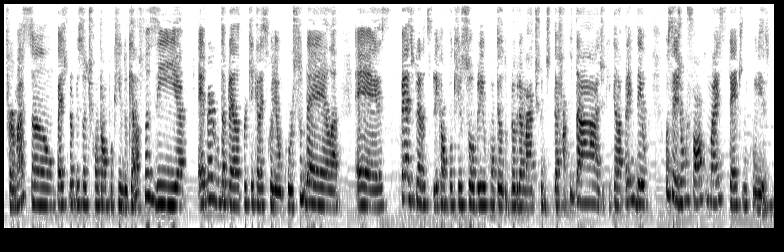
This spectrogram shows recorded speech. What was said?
formação, pede para a pessoa te contar um pouquinho do que ela fazia, é, pergunta para ela por que, que ela escolheu o curso dela, é, pede para ela te explicar um pouquinho sobre o conteúdo programático de, da faculdade, o que, que ela aprendeu. Ou seja, um foco mais técnico mesmo.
